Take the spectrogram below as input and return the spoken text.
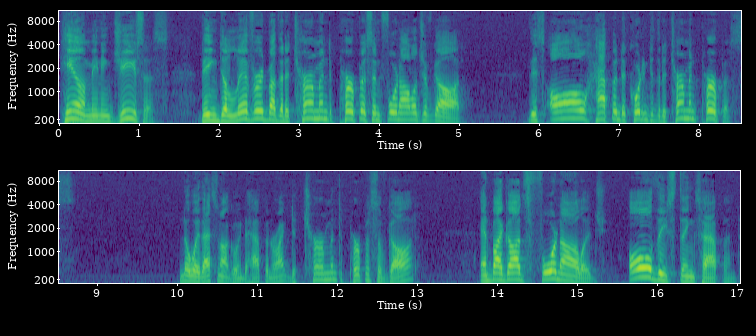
Him, meaning Jesus, being delivered by the determined purpose and foreknowledge of God. This all happened according to the determined purpose no way, that's not going to happen, right? Determined purpose of God. And by God's foreknowledge, all these things happened.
